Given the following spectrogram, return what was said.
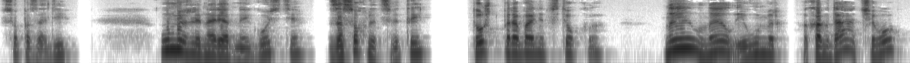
все позади. Умерли нарядные гости, засохли цветы, дождь барабанит в стекла. Ныл, ныл и умер. А когда, от чего?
